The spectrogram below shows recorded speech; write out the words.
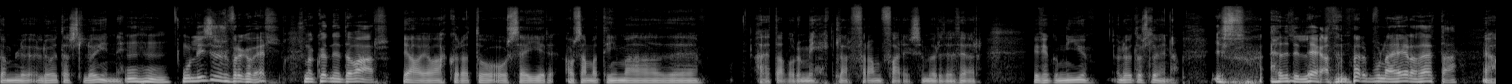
gömlu lögðarslauginni. Mm -hmm. Hún lýsir þessu eitthvað vel, svona hvernig þetta var. Já, já, akkurat og, og segir á sama tíma að, eh, að þetta voru miklar framfarir sem urðu þegar við fengum nýju lögðarslaugina. Ég eðlilega þegar maður er búin að heyra þetta. Já.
